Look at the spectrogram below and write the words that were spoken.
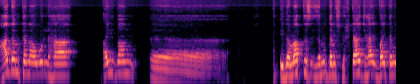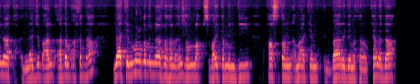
عدم تناولها أيضا إذا ما بتس... إذا أنت مش محتاج هاي الفيتامينات اللي يجب عدم أخذها لكن معظم الناس مثلا عندهم نقص فيتامين دي خاصة الأماكن الباردة مثلا كندا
